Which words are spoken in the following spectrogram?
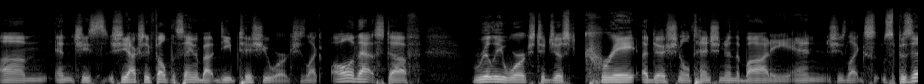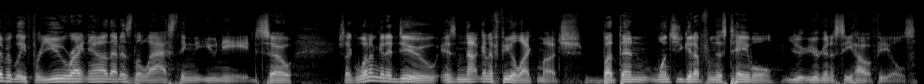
Um, and she's she actually felt the same about deep tissue work. She's like, all of that stuff really works to just create additional tension in the body. And she's like, specifically for you right now, that is the last thing that you need. So she's like, what I'm going to do is not going to feel like much. But then once you get up from this table, you're, going to see how it feels.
